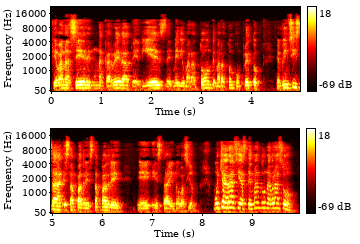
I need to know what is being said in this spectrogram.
que van a hacer en una carrera de 10, de medio maratón, de maratón completo. En fin, sí está, está padre, está padre eh, esta innovación. Muchas gracias, te mando un abrazo.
